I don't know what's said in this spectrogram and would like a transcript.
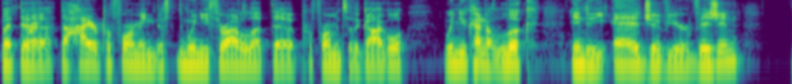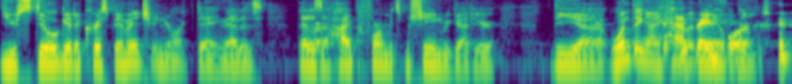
but the right. the higher performing the when you throttle up the performance of the goggle when you kind of look into the edge of your vision you still get a crisp image and you're like dang that is that is right. a high performance machine we got here. The uh, one thing I haven't been able to,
